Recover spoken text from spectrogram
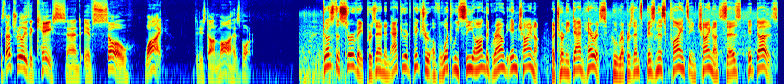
If that's really the case, and if so, why? Denise Don Ma has more. Does the survey present an accurate picture of what we see on the ground in China? Attorney Dan Harris, who represents business clients in China, says it does.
